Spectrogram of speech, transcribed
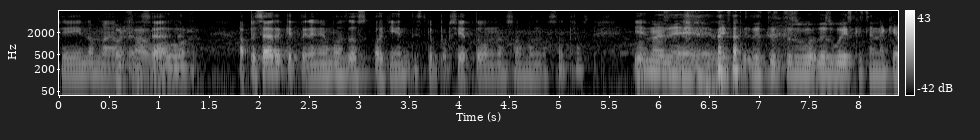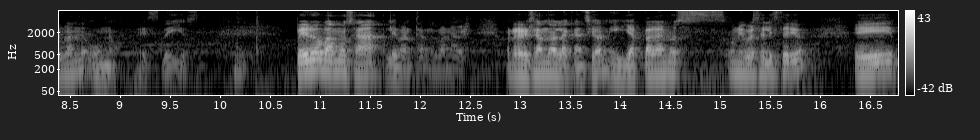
Sí, no mames. Por favor. a pesar de que tenemos dos oyentes, que por cierto uno somos nosotros. uno es de, de, estos dos güeyes que están aquí hablando, uno es de ellos. Pero vamos a levantarnos, van a ver. Regresando a la canción y ya páganos Universal Stereo. Eh,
